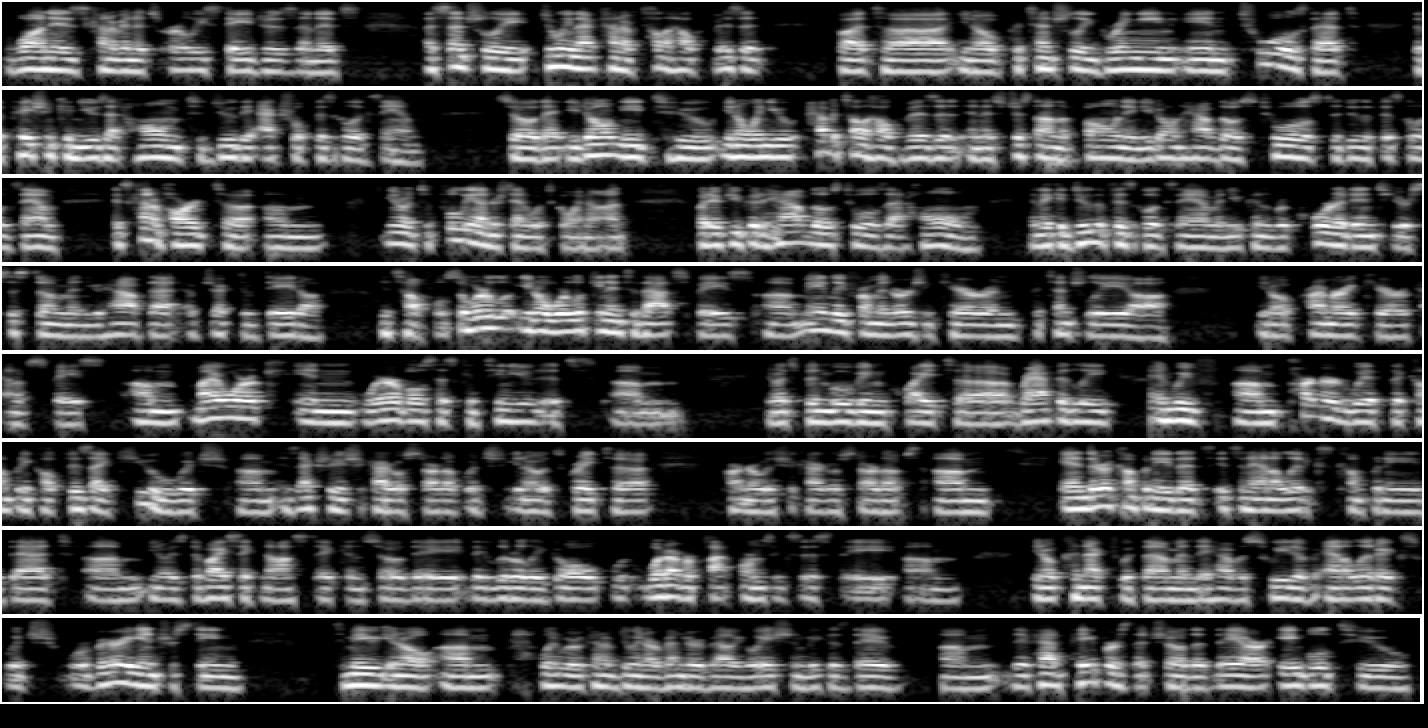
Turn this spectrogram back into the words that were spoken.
one is kind of in its early stages, and it's essentially doing that kind of telehealth visit, but uh, you know, potentially bringing in tools that the patient can use at home to do the actual physical exam so that you don't need to, you know, when you have a telehealth visit and it's just on the phone and you don't have those tools to do the physical exam, it's kind of hard to, um, you know, to fully understand what's going on. But if you could have those tools at home and they could do the physical exam and you can record it into your system and you have that objective data, it's helpful. So we're, you know, we're looking into that space uh, mainly from an urgent care and potentially, uh, you know, primary care kind of space. Um, my work in wearables has continued. It's um, you know, it's been moving quite uh, rapidly. And we've um, partnered with the company called PhysIQ, which um, is actually a Chicago startup, which, you know, it's great to partner with Chicago startups. And they're a company that's it's an analytics company that um, you know is device agnostic, and so they they literally go whatever platforms exist, they um, you know connect with them, and they have a suite of analytics which were very interesting to me. You know, um, when we were kind of doing our vendor evaluation, because they've um, they've had papers that show that they are able to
